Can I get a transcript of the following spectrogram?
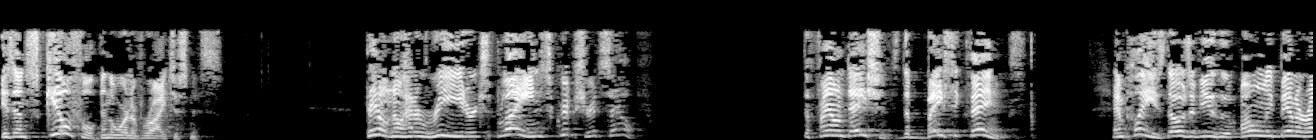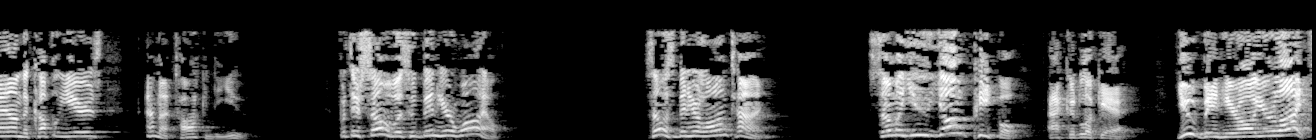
is unskillful in the word of righteousness. They don't know how to read or explain scripture itself. The foundations, the basic things. And please, those of you who've only been around a couple years, I'm not talking to you. But there's some of us who've been here a while. Some of us have been here a long time. Some of you young people I could look at. You've been here all your life.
